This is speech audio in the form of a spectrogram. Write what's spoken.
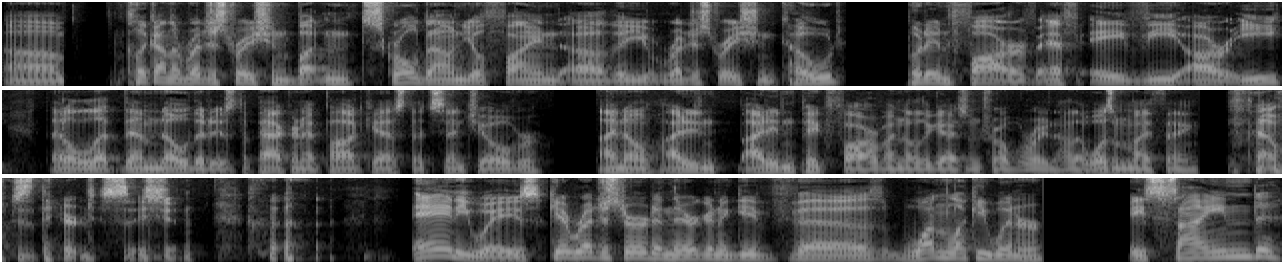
Um, click on the registration button. Scroll down. You'll find uh, the registration code. Put in Favre, F A V R E. That'll let them know that it's the Packernet podcast that sent you over. I know I didn't. I didn't pick Favre. I know the guy's in trouble right now. That wasn't my thing. That was their decision. Anyways, get registered, and they're going to give uh, one lucky winner a signed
